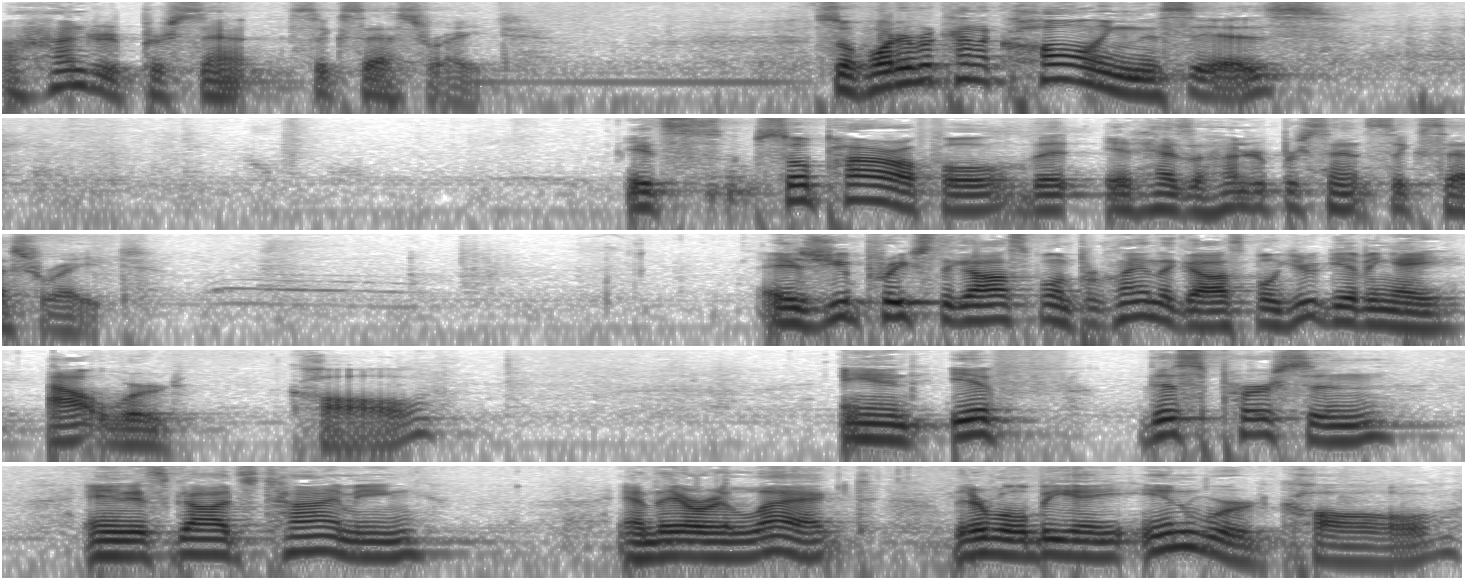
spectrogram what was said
A 100% success rate. So, whatever kind of calling this is, it's so powerful that it has a 100% success rate. As you preach the gospel and proclaim the gospel, you're giving a outward call. And if this person, and it's God's timing, and they are elect, there will be an inward call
